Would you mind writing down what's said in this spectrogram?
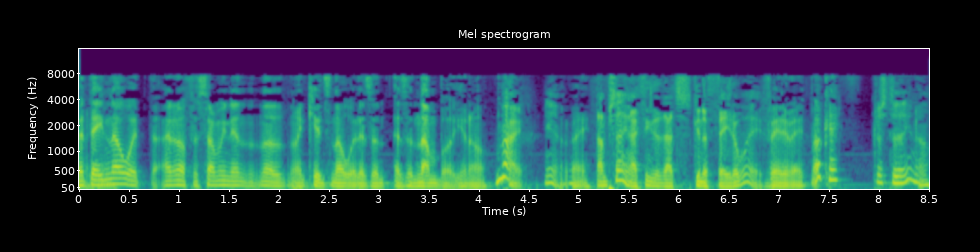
But they know it. I don't know for some reason no, my kids know it as a as a number. You know, right? Yeah, Right. I'm saying I think that that's going to fade away. fade away. Okay. Just to, you know,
